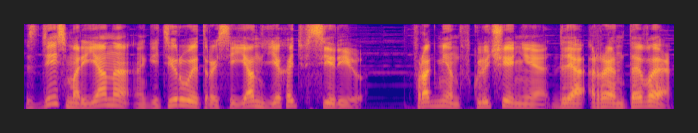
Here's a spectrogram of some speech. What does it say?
Здесь Марьяна агитирует россиян ехать в Сирию. Фрагмент включения для РЕН-ТВ.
